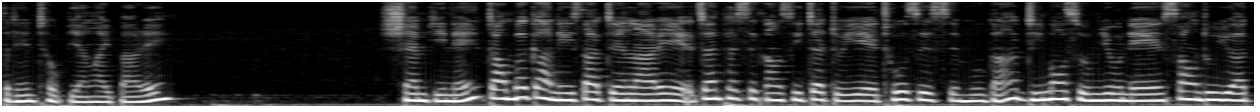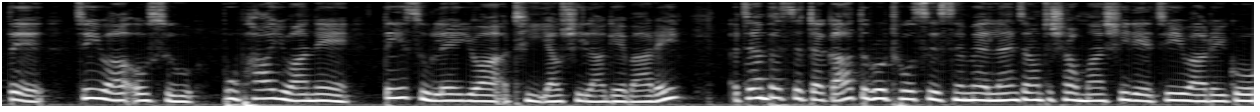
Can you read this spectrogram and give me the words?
သတင်းထုတ်ပြန်လိုက်ပါတယ်။ရှမ်းပြည်နယ်တောင်ဘက်ကနေစတင်လာတဲ့အကြမ်းဖက်စစ်ကောင်စီတပ်တွေရဲ့ထိုးစစ်ဆင်မှုကဒီမော့ဆူမြို့နယ်ဆောင်းဒူရွာတဲ့ကြေးရွာအုပ်စုပူဖားရွာနဲ့ သေးစုလဲရွာအထိရောက်ရှိလာခဲ့ပါတယ်။အကြမ်းဖက်စစ်တပ်ကသူတို့ထိုးစစ်ဆင်မဲ့လမ်းကြောင်းတစ်လျှောက်မှာရှိတဲ့ကြေးရွာတွေကို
